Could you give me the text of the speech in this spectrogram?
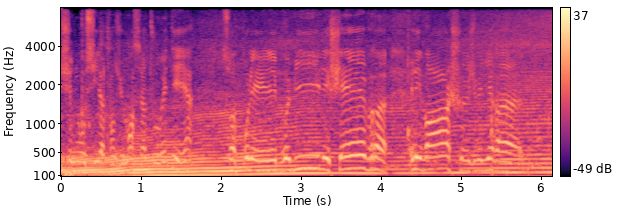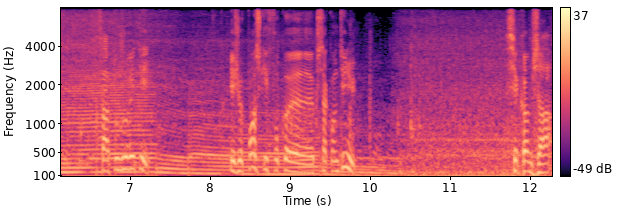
chez, nous aussi, la transhumance, ça a toujours été, hein. soit pour les, brebis, les chèvres, les vaches, je veux dire, euh, ça a toujours été. Et je pense qu'il faut que ça continue. C'est comme ça.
